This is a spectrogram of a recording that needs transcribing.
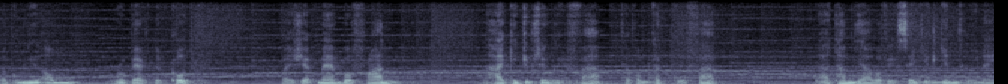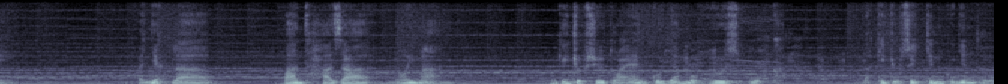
và cũng như ông Robert de Cotte và Germain Boffrand là hai kiến trúc sư người Pháp theo phong cách của Pháp đã tham gia vào việc xây dựng dinh thự này. Và nhất là Balthazar Neumann, kiến trúc sư tòa án của giám mục Würzburg, là kiến trúc sư chính của dinh thự,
